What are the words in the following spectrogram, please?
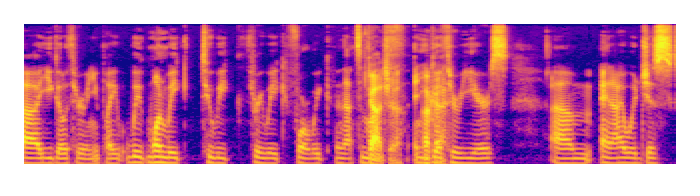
uh, you go through and you play week, one week, two week, three week, four week, then that's a month, Gotcha. and you go through years. Um, and I would just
